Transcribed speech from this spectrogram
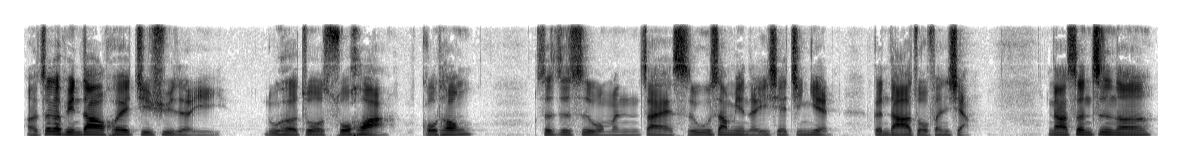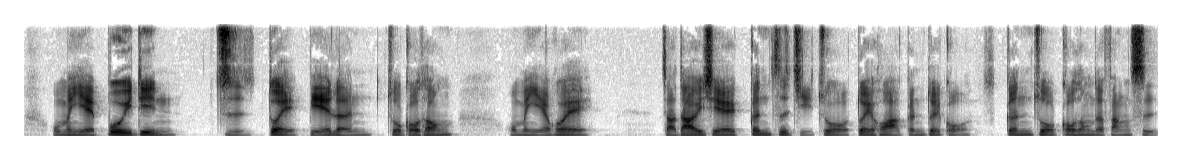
呃，这个频道会继续的以如何做说话沟通，甚至是我们在实物上面的一些经验，跟大家做分享。那甚至呢，我们也不一定只对别人做沟通，我们也会。找到一些跟自己做对话、跟对沟、跟做沟通的方式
